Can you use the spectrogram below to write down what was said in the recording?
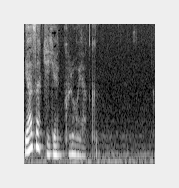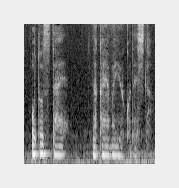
矢崎源九郎役。音伝え。中山優子でした。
